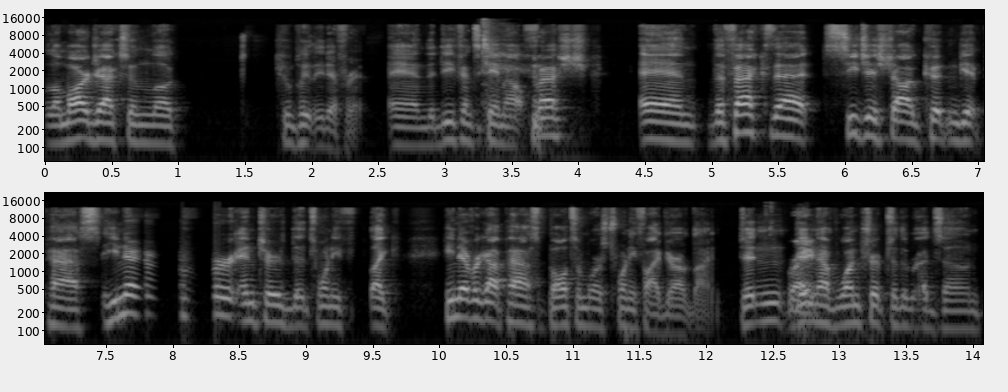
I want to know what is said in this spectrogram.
Lamar Jackson looked completely different, and the defense came out fresh. And the fact that CJ Stroud couldn't get past, he never entered the 20, like he never got past Baltimore's 25 yard line. Didn't right. didn't have one trip to the red zone.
